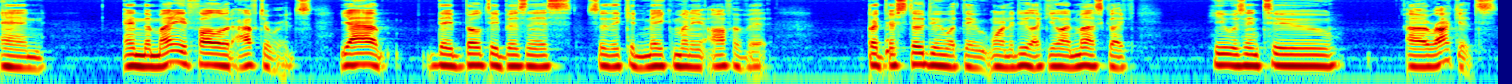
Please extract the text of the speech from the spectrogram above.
And and the money followed afterwards. Yeah, they built a business so they could make money off of it. But they're still doing what they want to do like Elon Musk like he was into uh, rockets.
